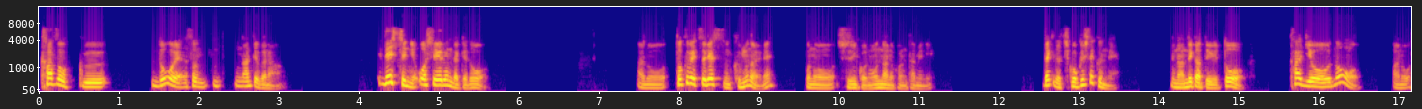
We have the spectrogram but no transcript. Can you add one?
家族、どうや、その、なんていうかな。レッスンに教えるんだけど、あの、特別レッスン組むのよね。この主人公の女の子のために。だけど遅刻してくんねん。なんでかというと、家業の、あの、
